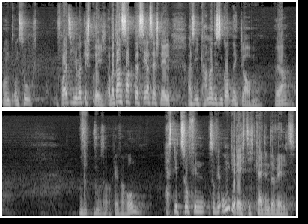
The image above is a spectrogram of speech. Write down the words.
und, und sucht, freut sich über Gespräch. Aber dann sagt er sehr, sehr schnell, also ich kann an diesen Gott nicht glauben. Ja? Okay, warum? Ja, es gibt so viel, so viel Ungerechtigkeit in der Welt.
